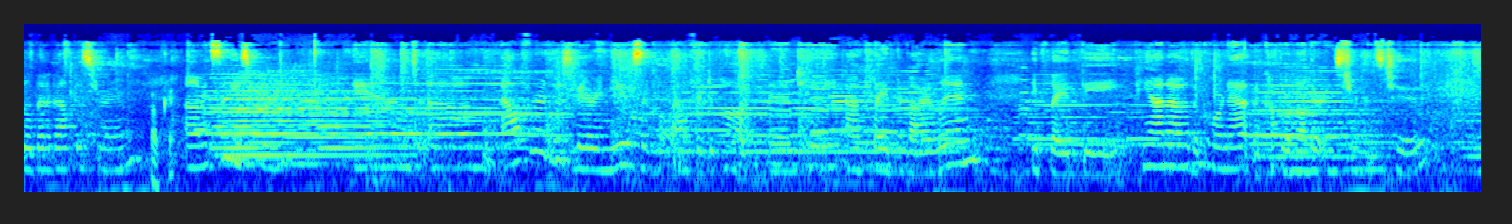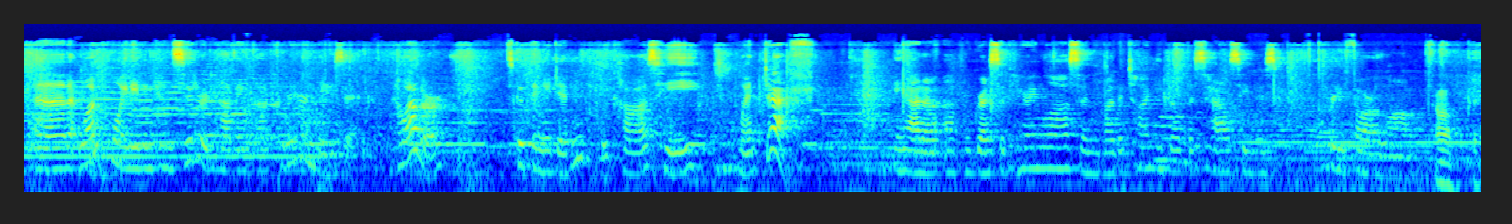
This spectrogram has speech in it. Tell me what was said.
little bit about this room. Okay. Um, it's the music room, and um, Alfred was very musical, Alfred Dupont, and he uh, played the violin, he played the piano, the cornet, and a couple of other instruments too. and at one point even considered having a career in music. However, it's a good thing he didn't because he went deaf. He had a, a progressive hearing loss, and by the time he built this house, he was pretty far along. Oh, okay.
